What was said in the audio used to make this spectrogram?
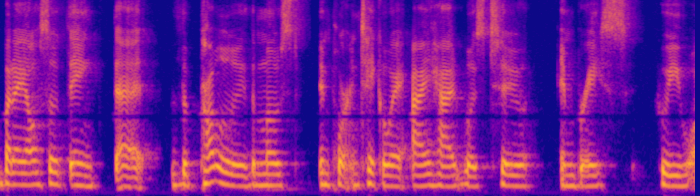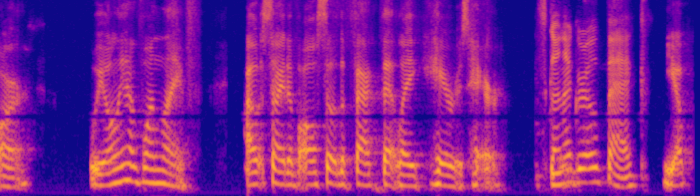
But I also think that the probably the most important takeaway I had was to embrace who you are. We only have one life outside of also the fact that like hair is hair. It's gonna grow back. Yep.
